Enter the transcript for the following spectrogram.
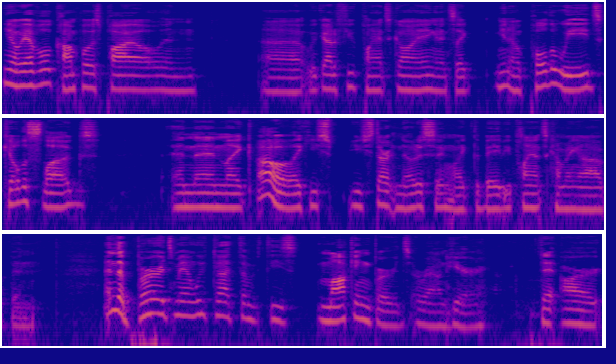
you know we have a little compost pile and uh, we got a few plants going and it's like you know pull the weeds kill the slugs and then like oh like you you start noticing like the baby plants coming up and and the birds man we've got them these mockingbirds around here that are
